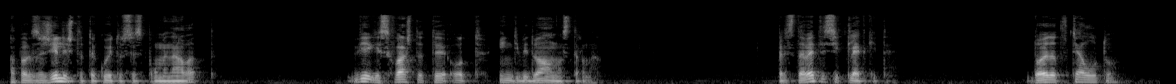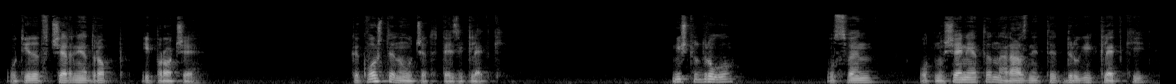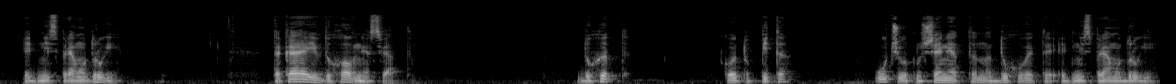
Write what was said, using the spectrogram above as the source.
А пък за жилищата, които се споменават, вие ги схващате от индивидуална страна. Представете си клетките. Дойдат в тялото, отидат в черния дроб и прочее. Какво ще научат тези клетки? Нищо друго, освен отношенията на разните други клетки едни спрямо други. Така е и в духовния свят. Духът, който пита, учи отношенията на духовете едни спрямо други.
